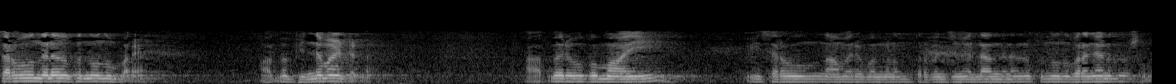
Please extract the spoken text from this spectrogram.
സർവവും നിലനിൽക്കുന്നു എന്നും പറയാം. ആത്മഭിന്നമായിട്ടല്ല ആത്മരൂപമായി ഈ സർവവും നാമരൂപങ്ങളും പ്രപഞ്ചവും എല്ലാം നിലനിൽക്കുന്നു എന്ന് പറഞ്ഞാലും ദോഷം.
